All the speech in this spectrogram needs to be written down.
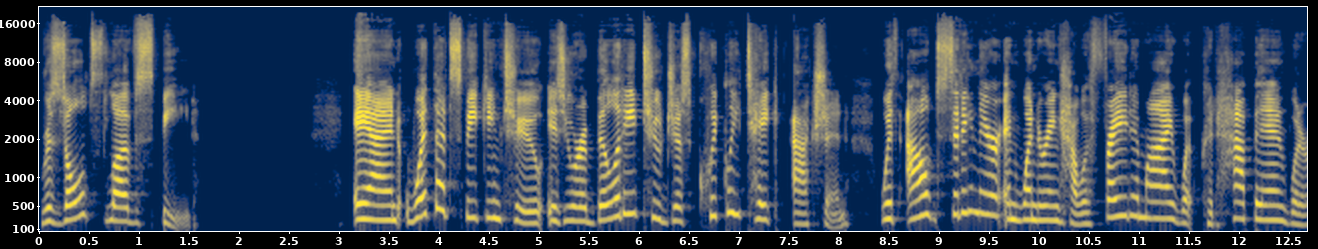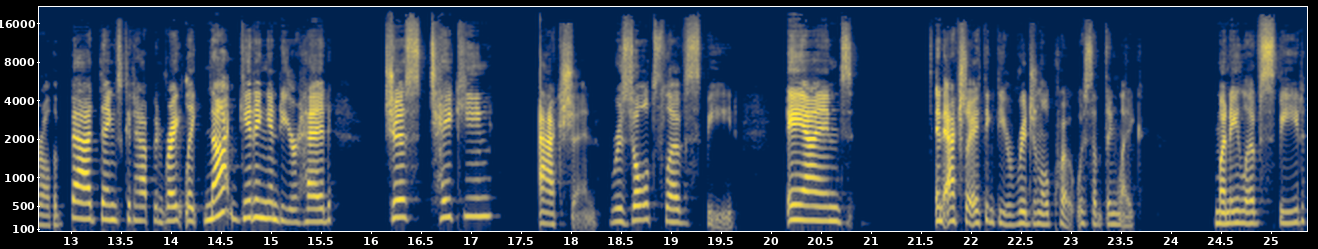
results love speed. And what that's speaking to is your ability to just quickly take action without sitting there and wondering how afraid am I? What could happen? What are all the bad things could happen, right? Like not getting into your head, just taking action. Results love speed. And and actually I think the original quote was something like money loves speed,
